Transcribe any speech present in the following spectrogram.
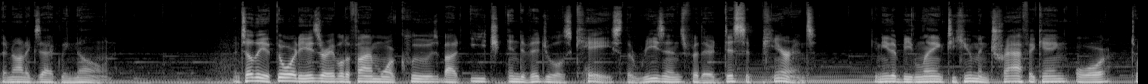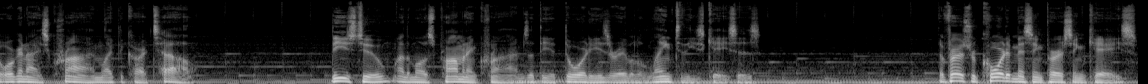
they're not exactly known. Until the authorities are able to find more clues about each individual's case, the reasons for their disappearance can either be linked to human trafficking or to organized crime like the cartel. These two are the most prominent crimes that the authorities are able to link to these cases. The first recorded missing person case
